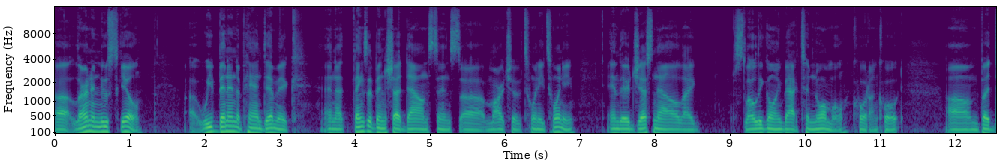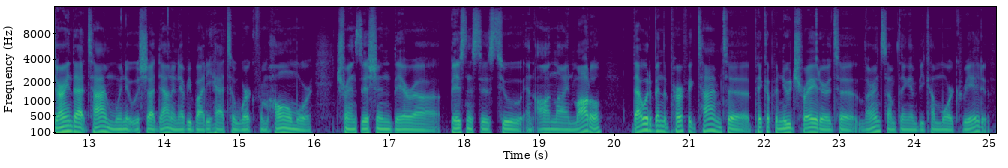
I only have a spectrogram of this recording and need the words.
Uh, learn a new skill. Uh, we've been in a pandemic and uh, things have been shut down since uh, March of 2020, and they're just now like slowly going back to normal, quote unquote. Um, but during that time when it was shut down and everybody had to work from home or transition their uh, businesses to an online model, that would have been the perfect time to pick up a new trade or to learn something and become more creative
